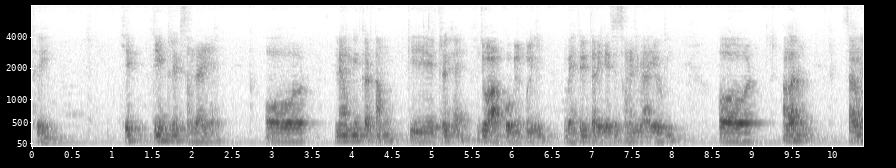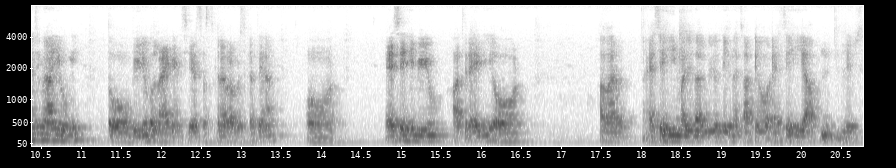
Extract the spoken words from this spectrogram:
थ्री ये तीन ट्रिक समझाई है। और मैं उम्मीद करता हूँ कि ये ट्रिक है, जो आपको बिल्कुल ही बेहतरीन तरीके से समझ में आई होगी। और अगर समझ में आई होगी तो वीडियो को लाइक एंड शेयर सब्सक्राइब वापस कर देना। और ऐसे ही वीडियो आती रहेगी। और अगर ऐसे ही मज़ेदार वीडियो देखना चाहते हो, ऐसे ही आप लिप्स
